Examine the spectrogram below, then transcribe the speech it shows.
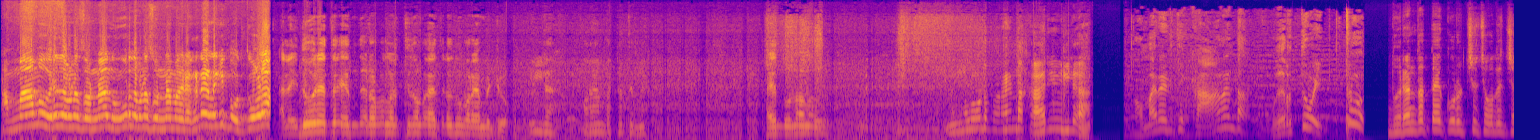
അമ്മാമ ഒരു തവണ സൊന്നാ നൂറ് തവണ സൊന്നാ മതി അങ്ങനെ ഇളകി പൊക്കോളാം അല്ല ഇതുവരെ എത്ര- എന്ത് ഇടപെടൽ നടത്തി എന്നുള്ള കാര്യത്തിലൊന്നും പറയാൻ പറ്റുമോ ഇല്ല പറയാൻ പറ്റത്തില്ല. അതെന്തുകൊണ്ടാണത്? നിങ്ങളോട് പറയേണ്ട കാര്യമില്ല. അവന്മാരെ കുറിച്ച് കാണണ്ട വെറുത്തുപോയി. ദുരന്തത്തെക്കുറിച്ച് ചോദിച്ച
